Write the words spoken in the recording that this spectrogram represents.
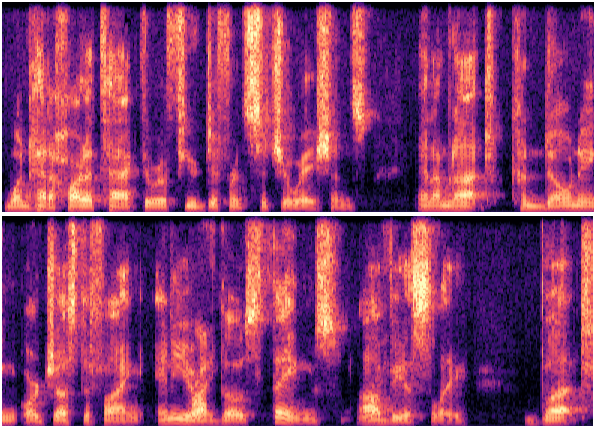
one had a heart attack. There were a few different situations. And I'm not condoning or justifying any of right. those things, right. obviously. But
